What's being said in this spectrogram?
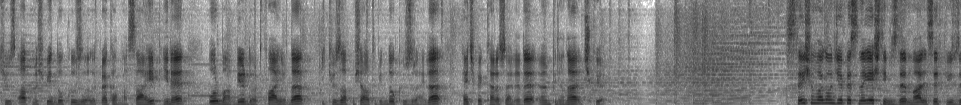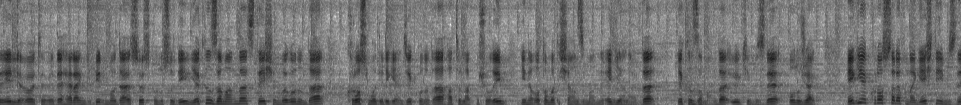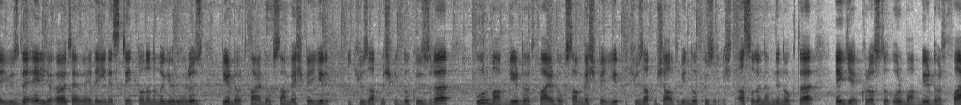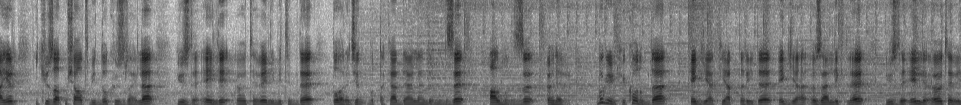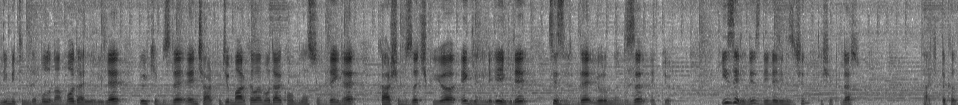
260.900 liralık rakama sahip. Yine Urban 1.4 Fire'da 266.900 lirayla hatchback karoserde de ön plana çıkıyor. Station Wagon cephesine geçtiğimizde maalesef %50 ÖTV'de herhangi bir model söz konusu değil. Yakın zamanda Station Wagon'un da Cross modeli gelecek. Bunu da hatırlatmış olayım. Yine otomatik şanzımanlı Egea'larda yakın zamanda ülkemizde olacak. Egea Cross tarafına geçtiğimizde %50 ÖTV'de yine street donanımı görüyoruz. 1.4 Fire 95 beygir 260.900 lira. Urban 1.4 Fire 95 beygir 266.900 lira. İşte asıl önemli nokta Egea Cross'ta Urban 1.4 Fire 266.900 lirayla %50 ÖTV limitinde bu aracın mutlaka değerlendirmenize almanızı öneririm. Bugünkü konumda Egea fiyatlarıydı. Egea özellikle %50 ÖTV limitinde bulunan modelleriyle ülkemizde en çarpıcı marka ve model kombinasyonuyla yine karşımıza çıkıyor. Egea ile ilgili sizlerin de yorumlarınızı bekliyorum. İzlediğiniz, dinlediğiniz için teşekkürler. Takipte kalın.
